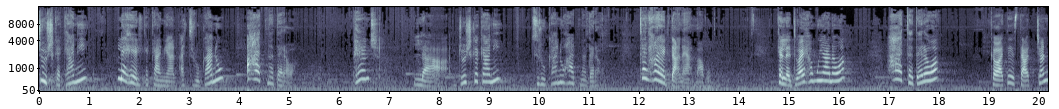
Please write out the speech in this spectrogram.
جوشکەکانی لە هێلکەکانیان ئەتروکان و ئەهاتنە دەرەوە پێنج لە جوشکەکانی تروکان و هاتنە دەرەوە تەنها یەک دانیان مابوو کە لە دوای هەمویانەوە هاتە دەرەوە کەواتە ئێستا چەند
